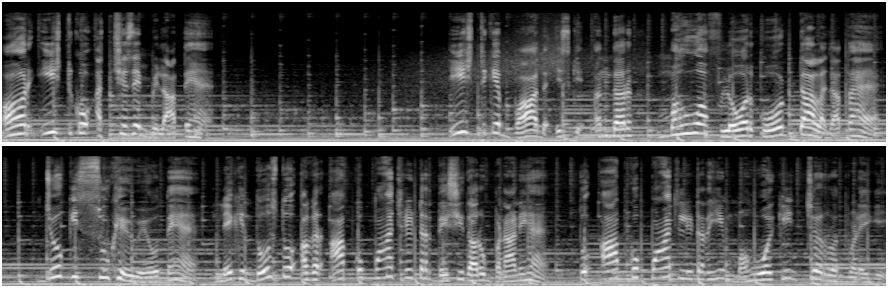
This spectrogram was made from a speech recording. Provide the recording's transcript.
और ईस्ट को अच्छे से मिलाते हैं। ईस्ट के बाद इसके अंदर महुआ फ्लोर को डाला जाता है, जो कि सूखे हुए होते हैं। लेकिन दोस्तों, अगर आपको पाँच लीटर देसी दारू बनानी है तो आपको पाँच लीटर ही महुआ की ज़रूरत पड़ेगी।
